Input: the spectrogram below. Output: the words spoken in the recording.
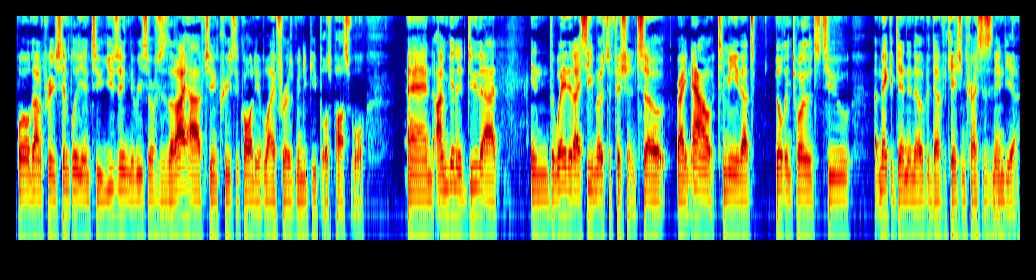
boil down pretty simply into using the resources that I have to increase the quality of life for as many people as possible. And I'm going to do that in the way that I see most efficient. So, right now, to me, that's building toilets to uh, make a dent in the open defecation crisis in India.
